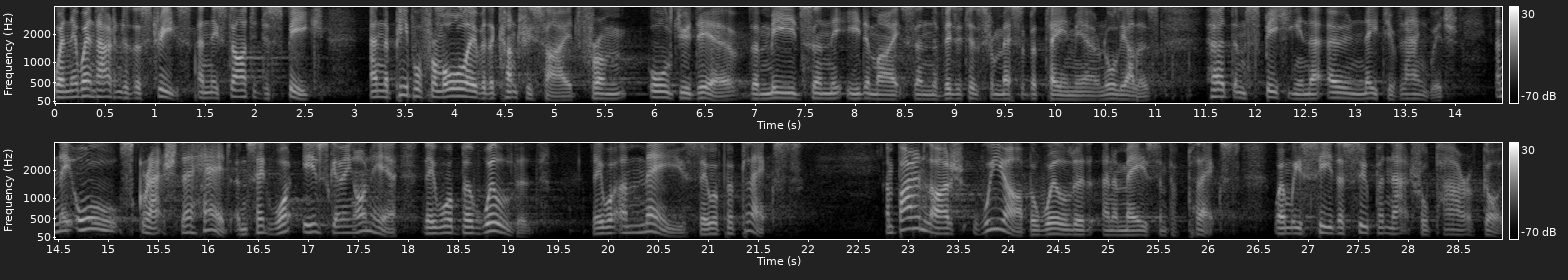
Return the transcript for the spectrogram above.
when they went out into the streets and they started to speak, and the people from all over the countryside, from all Judea, the Medes and the Edomites and the visitors from Mesopotamia and all the others, heard them speaking in their own native language. And they all scratched their head and said, What is going on here? They were bewildered. They were amazed. They were perplexed. And by and large, we are bewildered and amazed and perplexed when we see the supernatural power of God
